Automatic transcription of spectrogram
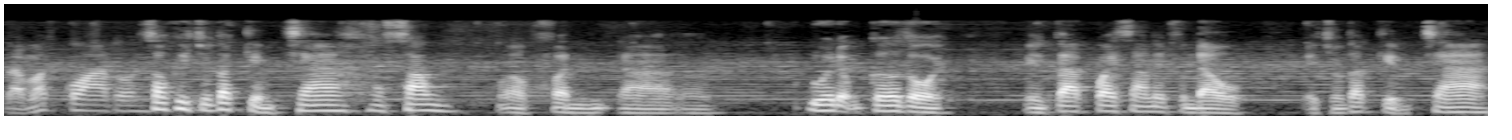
Đảo mắt qua thôi. Sau khi chúng ta kiểm tra xong ở phần à, đuôi động cơ rồi thì ta quay sang lên phần đầu để chúng ta kiểm tra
